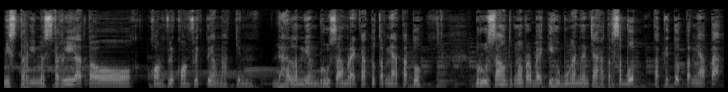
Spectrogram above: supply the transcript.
misteri-misteri atau konflik-konflik tuh yang makin dalam yang berusaha mereka tuh ternyata tuh berusaha untuk memperbaiki hubungan dengan cara tersebut. Tapi tuh ternyata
